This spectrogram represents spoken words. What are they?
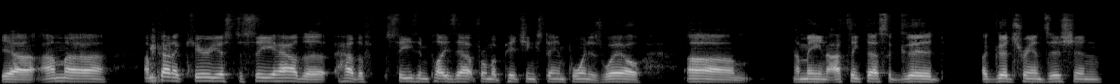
Yeah, I'm uh I'm kind of curious to see how the how the season plays out from a pitching standpoint as well. Um, I mean, I think that's a good a good transition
